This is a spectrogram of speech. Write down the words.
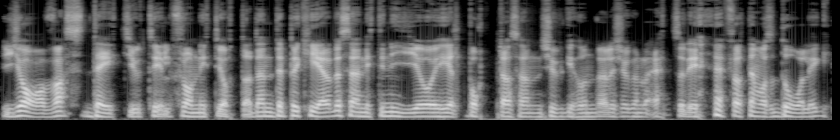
Javas dateutil från 98. Den deprekerades sen 99 och är helt borta sen 2000 eller 2001. Så det är för att den var så dålig.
